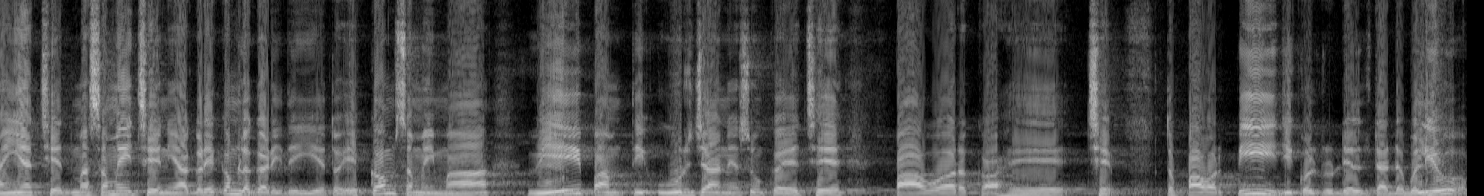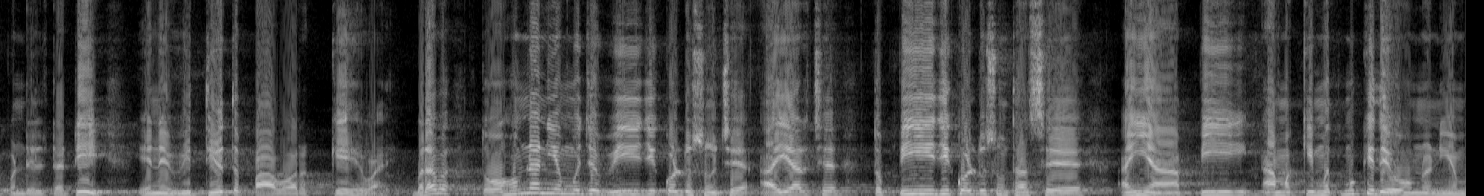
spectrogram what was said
અહીંયા છેદમાં સમય છે, એની આગળ એકમ લગાડી દઈએ તો એકમ સમયમાં વ્યય પામતી ઉર્જાને શું કહે છે? પાવર કહે છે. તો power P is equal to delta W upon delta T એને વિદ્યુત પાવર કહેવાય. બરાબર? તો ઓહમના નિયમ મુજબ વી ઇઝ ઇક્વલ ટુ શું છે? આઈઆર છે. તો પી ઇઝ ઇક્વલ ટુ શું થશે? અહીંયા પી આમાં કિંમત મૂકી દેવો ઓહમનો નિયમ.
